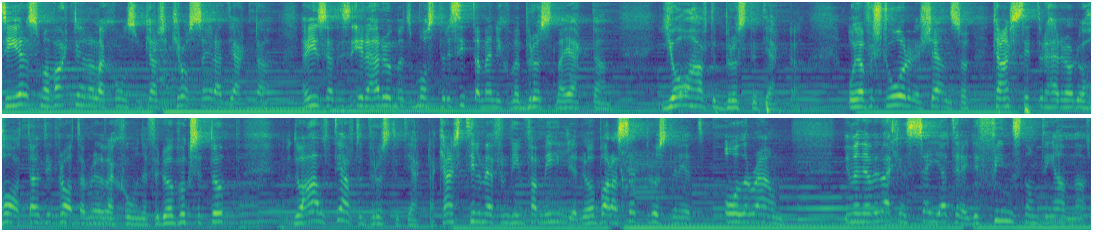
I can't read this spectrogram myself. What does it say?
Till er som har varit i en relation som kanske krossar ert hjärta. Jag inser att i det här rummet måste det sitta människor med brustna hjärtan. Jag har haft ett brustet hjärta. Och jag förstår hur det känns. Kanske sitter du här idag och du hatar att vi pratar om relationer för du har vuxit upp, du har alltid haft ett brustet hjärta. Kanske till och med från din familj. Du har bara sett brustenhet all around. Men jag vill verkligen säga till dig, det finns någonting annat.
